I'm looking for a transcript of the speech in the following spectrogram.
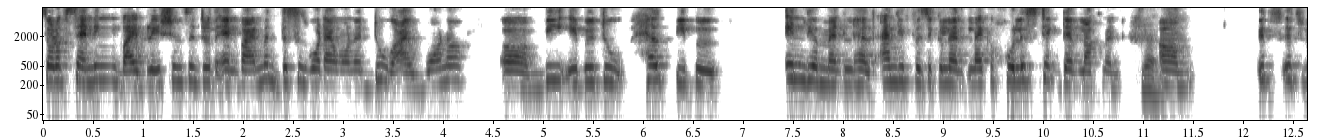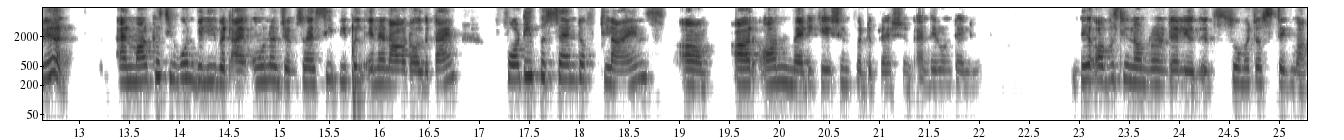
sort of sending vibrations into the environment. This is what i want to do. I want to uh, be able to help people in their mental health and their physical and like a holistic development. Yes. um it's it's weird. And marcus you won't believe it i own a gym so i see people in and out all the time. 40% of clients um, are on medication for depression and they don't tell you. They're obviously not going to tell you it's so much of stigma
